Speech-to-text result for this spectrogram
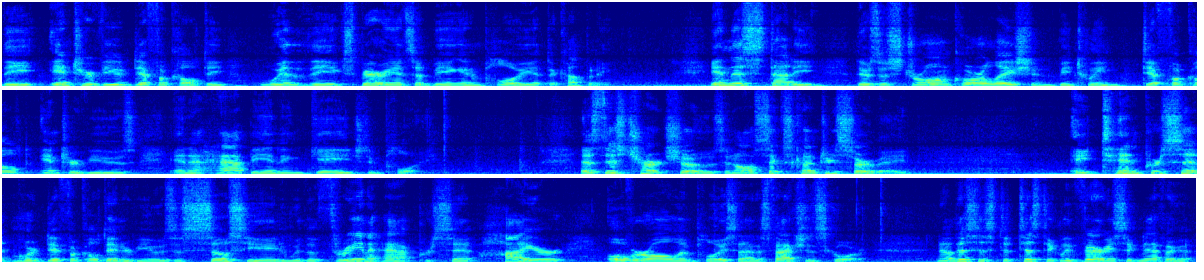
the interview difficulty with the experience of being an employee at the company. In this study, there's a strong correlation between difficult interviews and a happy and engaged employee. As this chart shows, in all six countries surveyed, a 10% more difficult interview is associated with a 3.5% higher overall employee satisfaction score. Now this is statistically very significant.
